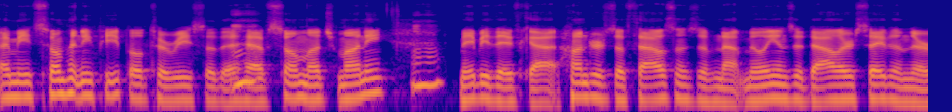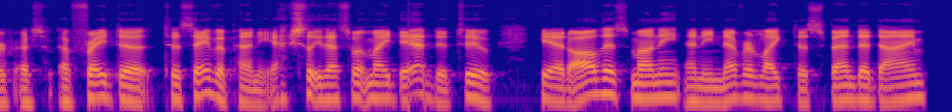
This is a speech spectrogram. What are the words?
I mean, so many people, Teresa, that mm-hmm. have so much money. Mm-hmm. Maybe they've got hundreds of thousands, if not millions of dollars saved, and they're afraid to, to save a penny. Actually, that's what my dad did too. He had all this money and he never liked to spend a dime.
